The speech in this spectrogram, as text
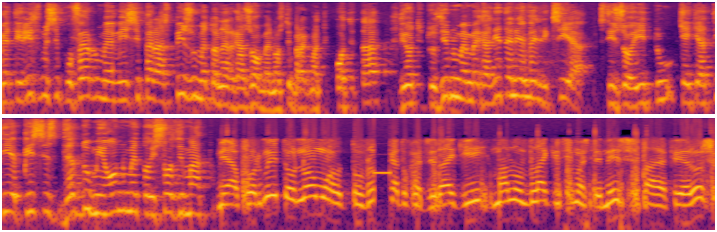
Με τη ρύθμιση που φέρνουμε εμείς, υπερασπίζουμε τον εργαζόμενο στην πραγματικότητα, διότι του δίνουμε μεγαλύτερη ευελιξία στη ζωή του και γιατί επίσης δεν του μειώνουμε το εισόδημά του. Με αφορμή το νόμο του βλάκα του Χατζηδάκη, μάλλον βλάκες είμαστε εμείς, θα αφιερώσω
